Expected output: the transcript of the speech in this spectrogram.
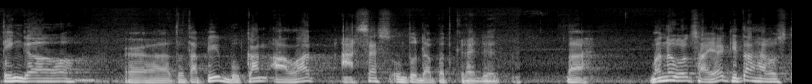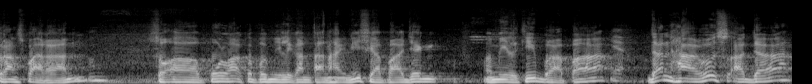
tinggal, hmm. eh, tetapi bukan alat akses untuk dapat kredit. Nah, menurut saya kita harus transparan soal pola kepemilikan tanah ini siapa aja yang memiliki berapa yeah. dan harus ada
